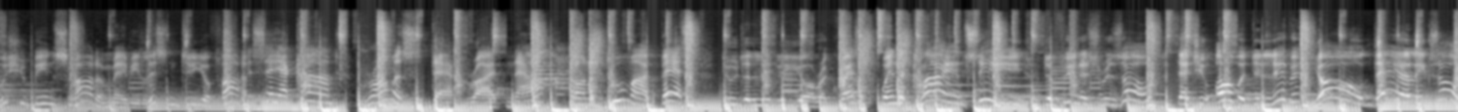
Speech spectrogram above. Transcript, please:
wish you'd been smarter, maybe listen to your father. Say I can't promise that right now. Gonna do my best to deliver your request. When the client see the finished result that you over delivered, yo, they'll exult.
